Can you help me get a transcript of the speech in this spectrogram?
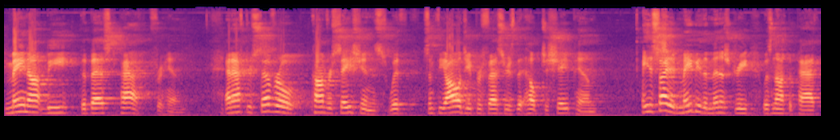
may not be the best path for him. And after several conversations with some theology professors that helped to shape him, he decided maybe the ministry was not the path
